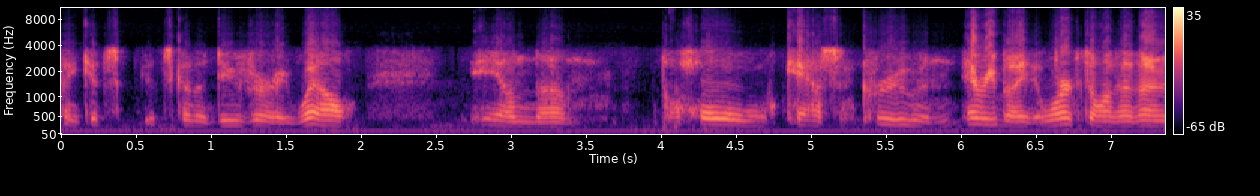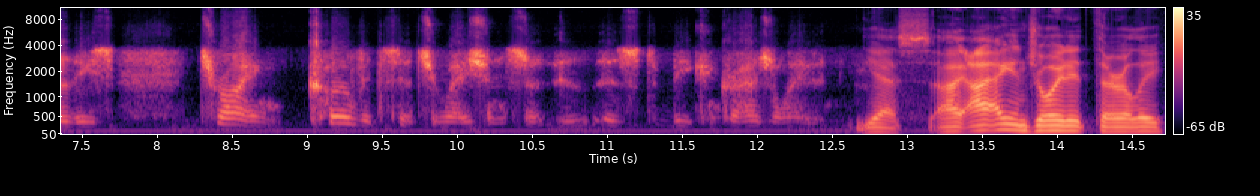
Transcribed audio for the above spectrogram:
think it's it's going to do very well, and um, the whole cast and crew and everybody that worked on it under these trying COVID situations is, to be congratulated. Yes, I, I enjoyed it thoroughly.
